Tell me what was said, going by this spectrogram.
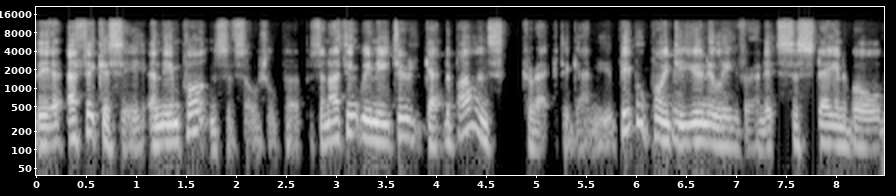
the efficacy and the importance of social purpose. And I think we need to get the balance correct again. People point to hmm. Unilever and its sustainable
